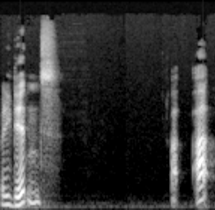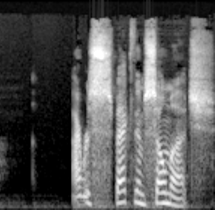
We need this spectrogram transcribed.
But he didn't. I, I, I respect them so much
